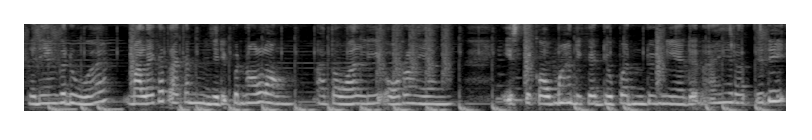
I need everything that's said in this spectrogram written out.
Dan yang kedua malaikat akan menjadi penolong atau wali orang yang istiqomah di kehidupan dunia dan akhirat. Jadi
